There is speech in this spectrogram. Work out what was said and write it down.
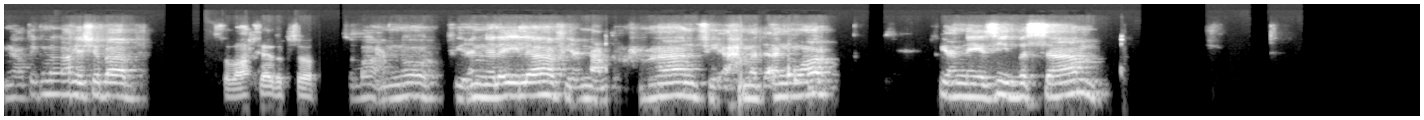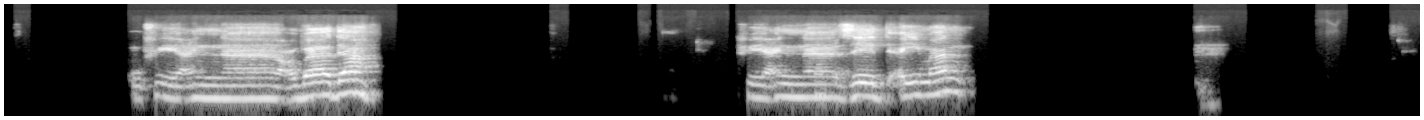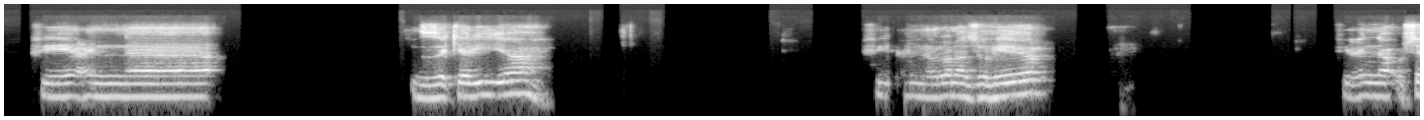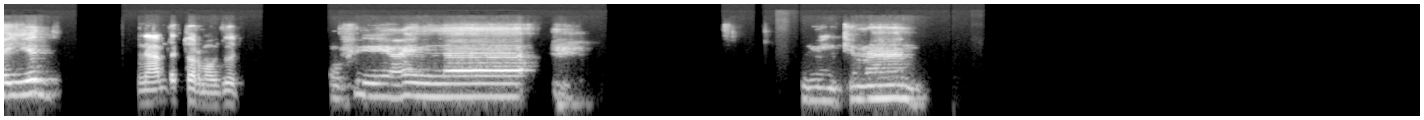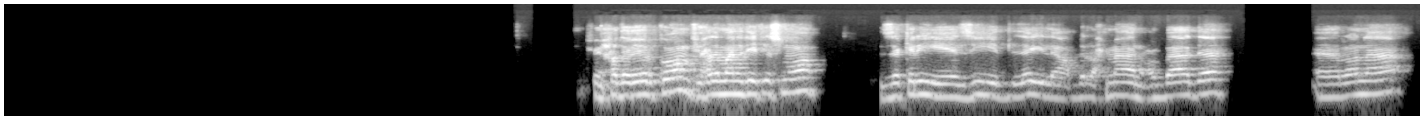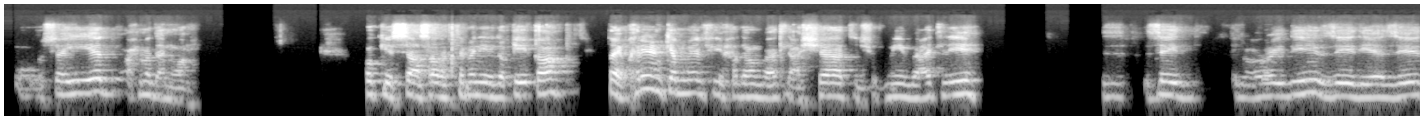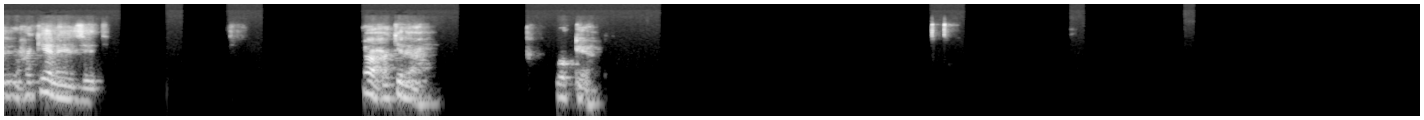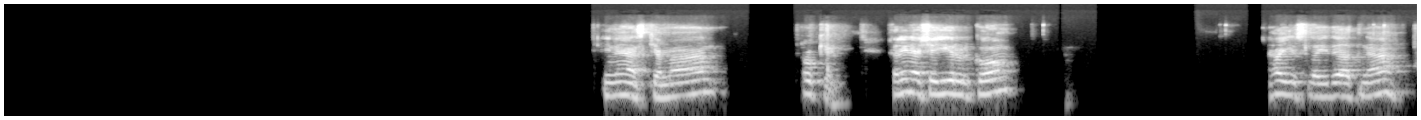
يعطيكم العافية شباب. صباح الخير دكتور. صباح النور. في عندنا ليلى في عندنا عبد الرحمن في أحمد أنور في عندنا يزيد بسام وفي عندنا عبادة في عندنا زيد أيمن في عندنا زكريا في عندنا رنا زهير في عندنا أسيد. نعم دكتور موجود. وفي عندنا مين كمان؟ في حدا غيركم؟ في حدا ما ناديت اسمه؟ زكريا يزيد ليلى عبد الرحمن عبادة آه، رنا وسيد وأحمد أنور أوكي الساعة صارت 8 دقيقة. طيب خلينا نكمل. في حدا بعت لي على الشات نشوف مين بعت لي. زيد العريدي زيد يا زيد. ما حكينا يا زيد. آه حكينا. okay. في ناس كمان. okay. خليني أشير لكم. هاي سلايداتنا.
